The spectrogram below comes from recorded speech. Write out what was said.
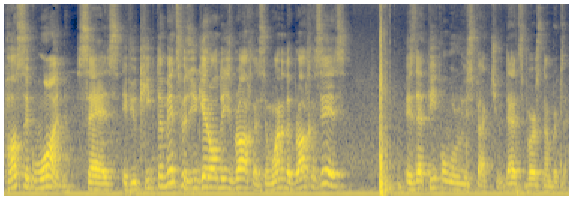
pasuk one says if you keep the mitzvahs, you get all these brachas, and one of the brachas is is that people will respect you. That's verse number 10.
